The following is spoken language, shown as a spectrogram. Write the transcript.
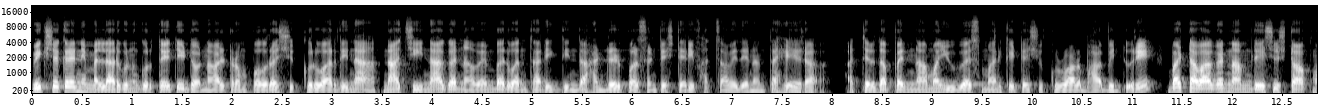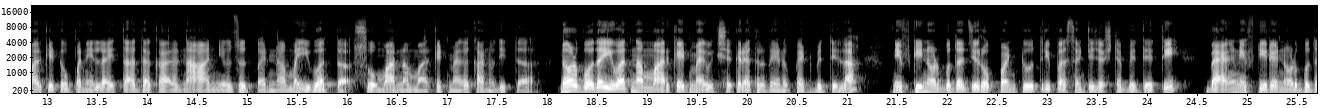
ವೀಕ್ಷಕರೇ, ನಿಮ್ಮೆಲ್ಲರಿಗೂ ಗುರ್ತೈತಿ. ಡೊನಾಲ್ಡ್ ಟ್ರಂಪ್ ಅವರ ಶುಕ್ರವಾರ ದಿನ ನಾ ಚೀನಾಗ ನವೆಂಬರ್ ಒಂದ್ ತಾರೀಕಿದಿಂದ ಹಂಡ್ರೆಡ್ ಪರ್ಸೆಂಟೇಜ್ ಟೆರಿಫ್ ಹಚ್ಚಾವಿದೇನಂತ ಹೇಳ್ಯಾರ. ಹತ್ತಿರದ ಪರಿಣಾಮ ಯು ಎಸ್ ಮಾರ್ಕೆಟ್ ಶುಕ್ರವಾರ ಭಾಳ ಬಿದ್ದು ರೀ. ಬಟ್ ಅವಾಗ ನಮ್ಮ ದೇಶ ಸ್ಟಾಕ್ ಮಾರ್ಕೆಟ್ ಓಪನ್ ಇಲ್ಲ ಇತ್ತು. ಅದ ಕಾರಣ ಆ ನ್ಯೂಸ್ ಪರಿಣಾಮ ಇವತ್ತು ಸೋಮವಾರ ನಮ್ಮ ಮಾರ್ಕೆಟ್ ಮ್ಯಾಗ ಕಾಣೋದಿತ್ತು. ನೋಡ್ಬೋದಾ, ಇವತ್ತು ನಮ್ಮ ಮಾರ್ಕೆಟ್ ಮ್ಯಾಗ ವೀಕ್ಷಕರೇ, ಹತ್ರದ ಏನು ಪೆಟ್ ಬಿದ್ದಿಲ್ಲ. ನಿಫ್ಟಿ ನೋಡ್ಬೋದ, zero point two three percentage ಅಷ್ಟೇ ಬಿದ್ದೈತಿ. ಬ್ಯಾಂಕ್ ನಿಫ್ಟಿ ರೇ ನೋಡ್ಬೋದ?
